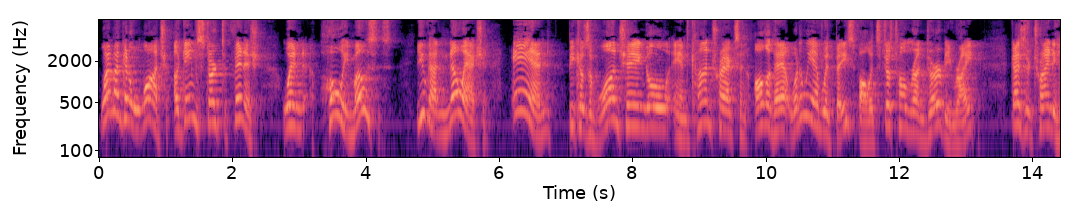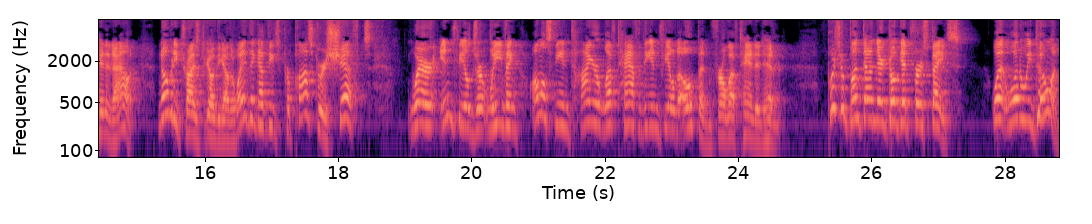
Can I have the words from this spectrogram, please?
Why am I going to watch a game start to finish when, holy Moses, you got no action? And because of launch angle and contracts and all of that, what do we have with baseball? It's just home run derby, right? Guys are trying to hit it out. Nobody tries to go the other way. They got these preposterous shifts where infields are leaving almost the entire left half of the infield open for a left handed hitter. Push a bunt down there, go get first base. What, what are we doing?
